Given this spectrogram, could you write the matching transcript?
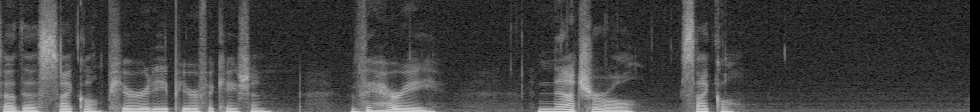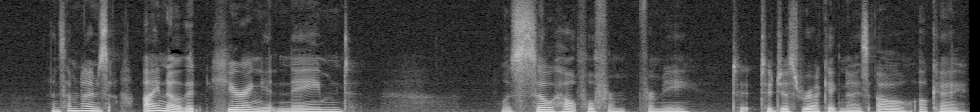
So the cycle, purity, purification, very natural cycle. And sometimes I know that hearing it named was so helpful for, for me to, to just recognize, oh, okay.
